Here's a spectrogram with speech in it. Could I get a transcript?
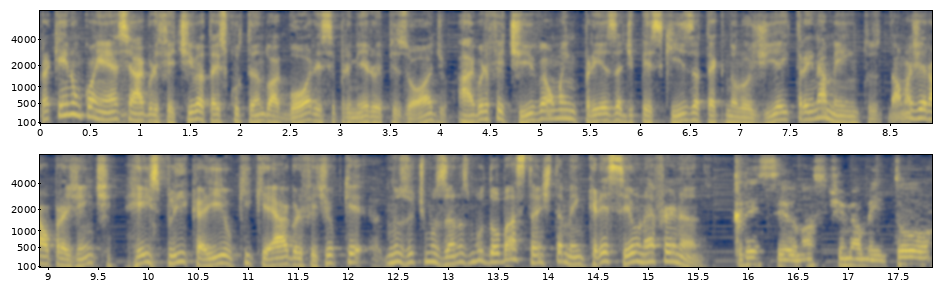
Para quem não conhece a Agroefetiva, está escutando agora esse primeiro episódio. A Agroefetiva é uma empresa de pesquisa, tecnologia e treinamentos. Dá uma geral para gente, reexplica aí o que, que é a Agroefetiva, porque nos últimos anos mudou bastante também. Cresceu, né, Fernando? Cresceu, nosso time aumentou,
